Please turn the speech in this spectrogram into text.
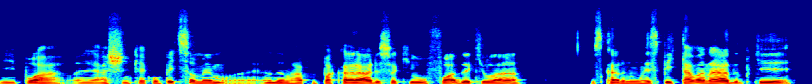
E, porra, é, achando que é competição mesmo. É, andando rápido pra caralho. Só que o foda é que lá os caras não respeitavam nada. Porque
